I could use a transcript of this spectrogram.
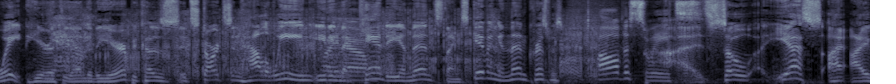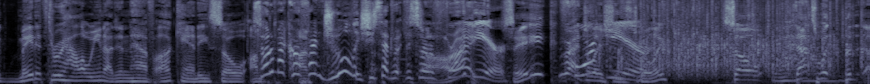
weight here at the end of the year because it starts in Halloween, eating that candy, and then it's Thanksgiving, and then Christmas. All the sweets. Uh, so yes, I, I made it through Halloween. I didn't have a candy, so I'm, so did my girlfriend Julie. She said this is her I'm- fourth right. year. See, congratulations, year. Julie. So that's what. But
